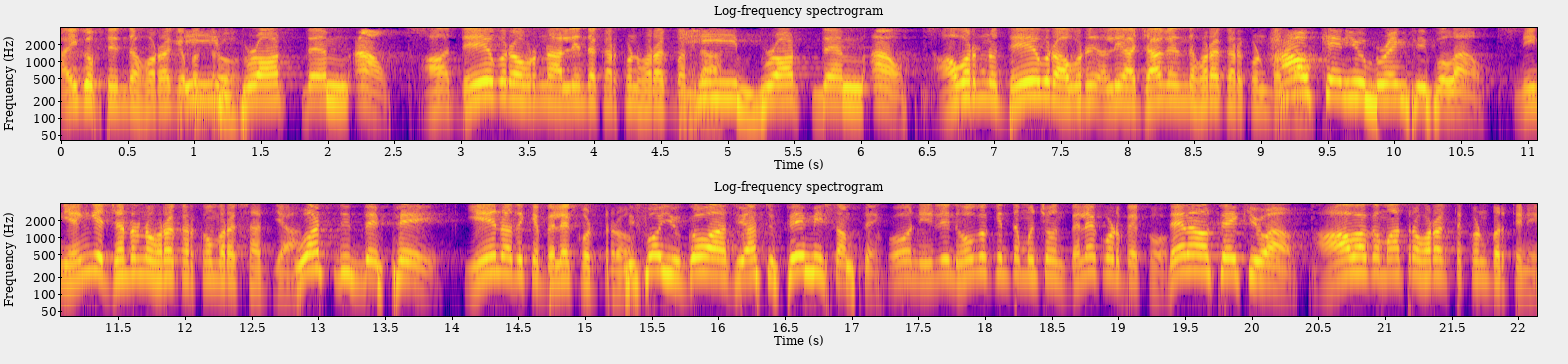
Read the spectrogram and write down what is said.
ಐಗುಪ್ತದಿಂದ ಹೊರಗೆ He ಬಂದ್ರು brought them out. ಆ ದೇವರು ಅವ್ರನ್ನ ಅಲ್ಲಿಂದ ಕರ್ಕೊಂಡು ಹೊರಗೆ ಬಂದ He brought them out. ಅವರನ್ನು ದೇವರು ಅವ್ರ ಅಲ್ಲಿ ಆ ಜಾಗದಿಂದ ಹೊರ ಕರ್ಕೊಂಡು ಬಂದ How can you bring people out? ನೀನ್ ಹೆಂಗೆ ಜನರನ್ನ ಹೊರ ಕರ್ಕೊಂಡ್ ಬರಕ್ ಸಾಧ್ಯ What did they pay? ಏನ್ ಅದಕ್ಕೆ ಬೆಲೆ ಕೊಟ್ರು Before you go out, you have to pay me something. ಓ ನೀನ್ ಇಲ್ಲಿಂದ ಹೋಗೋಕ್ಕಿಂತ ಮುಂಚೆ ಒಂದು ಬೆಲೆ ಕೊಡ್ಬೇಕು Then I'll take you out. ಆವಾಗ ಮಾತ್ರ ಹೊರಗೆ ತಕೊಂಡ್ ಬರ್ತೀನಿ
